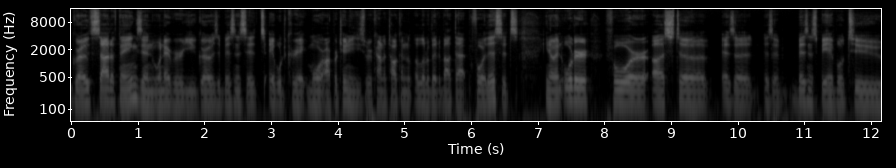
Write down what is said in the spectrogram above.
growth side of things, and whenever you grow as a business, it's able to create more opportunities. We were kind of talking a little bit about that before this. It's you know, in order for us to as a as a business be able to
